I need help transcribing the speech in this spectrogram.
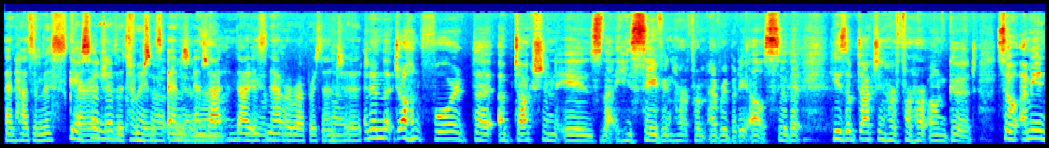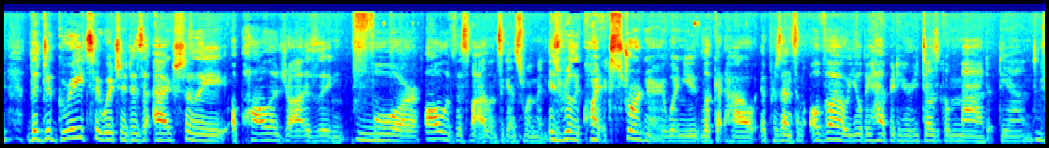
and has a miscarriage yes, of the twins. Out, and, and that, that is never represented. No. And in the John Ford, the abduction is that he's saving her from everybody else, so that he's abducting her for her own good. So, I mean, the degree to which it is actually apologizing mm. for all of this violence against women is really quite extraordinary when you look at how it presents him. Although you'll be happy to hear he does go mad at the end.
